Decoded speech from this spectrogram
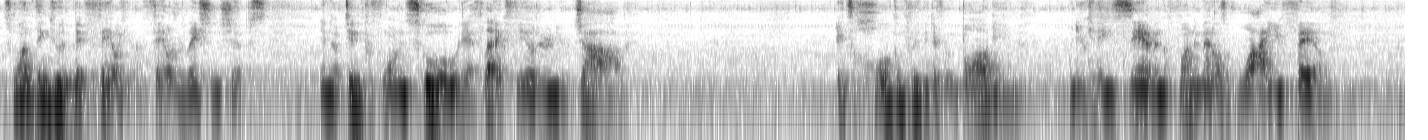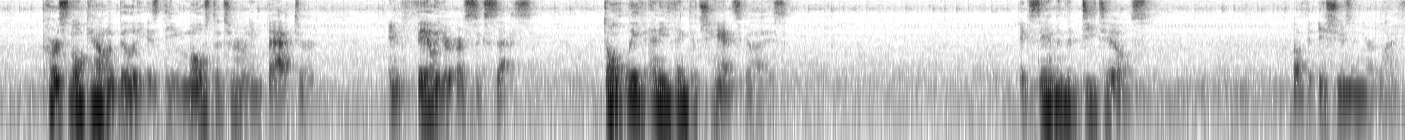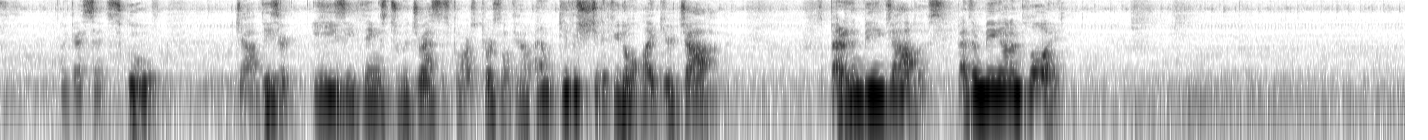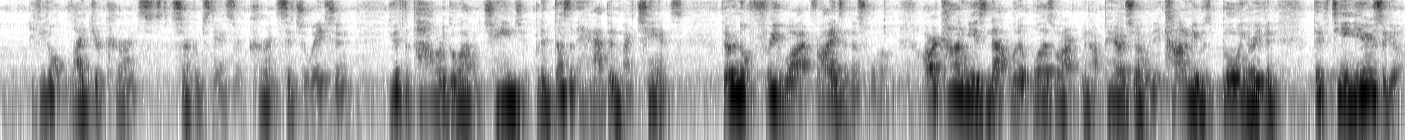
It's one thing to admit failure, failed relationships, you know, didn't perform in school, the athletic field, or in your job it's a whole completely different ballgame when you can examine the fundamentals of why you failed. Personal accountability is the most determining factor in failure or success. Don't leave anything to chance, guys. Examine the details of the issues in your life. Like I said, school, job. These are easy things to address as far as personal accountability. I don't give a shit if you don't like your job. It's better than being jobless, better than being unemployed. If you don't like your current circumstances or current situation, you have the power to go out and change it, but it doesn't happen by chance. There are no free rides in this world. Our economy is not what it was when our, when our parents were, when the economy was booming, or even 15 years ago.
